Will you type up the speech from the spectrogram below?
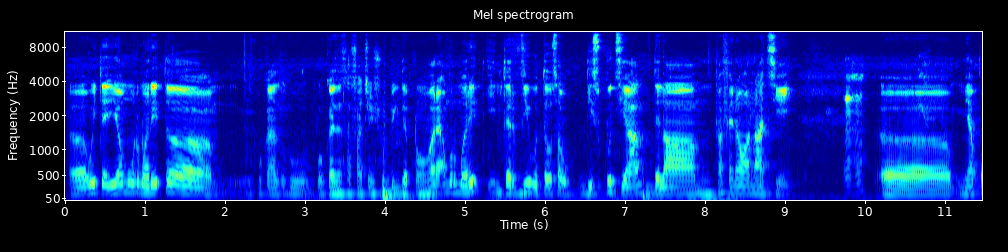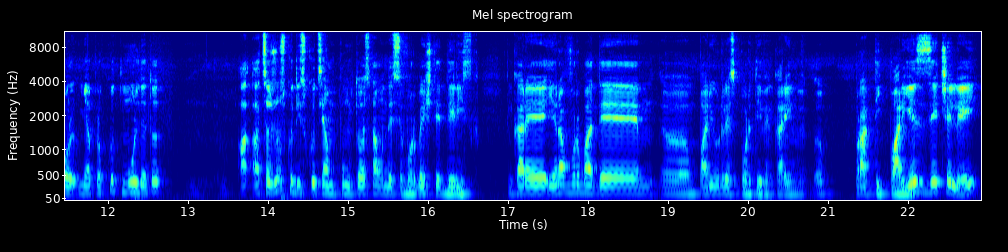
Uh, uite, eu am urmărit, uh, cu, cu ocazia asta facem și un pic de promovare, am urmărit interviul tău sau discuția de la Cafeneaua Nației Uh-huh. Uh, mi-a, mi-a plăcut mult de tot. A, ați ajuns cu discuția în punctul ăsta unde se vorbește de risc, în care era vorba de uh, pariurile sportive, în care uh, practic pariezi 10 lei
